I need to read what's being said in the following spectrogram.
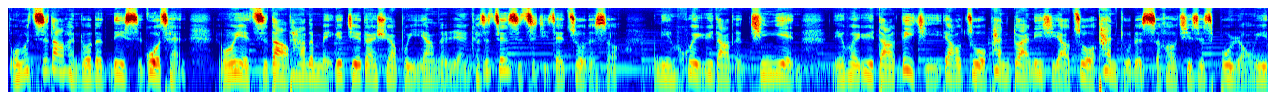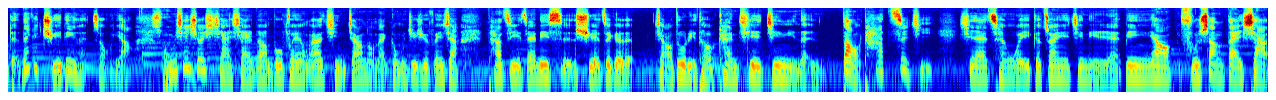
我们知道很多的历史过程，我们也知道它的每个阶段需要不一样的人。可是真实自己在做的时候，你会遇到的经验，你会遇到立即要做判断、立即要做判读的时候。时候其实是不容易的，那个决定很重要。我们先休息一下，下一段部分我们要请江总来跟我们继续分享他自己在历史学这个角度里头看企业经理人，到他自己现在成为一个专业经理人，并要扶上带下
